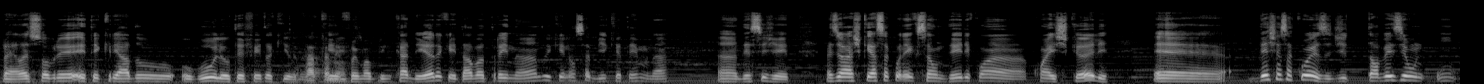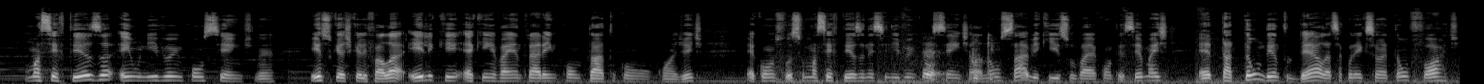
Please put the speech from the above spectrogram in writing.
para elas sobre ele ter criado o Gulho ou ter feito aquilo. Exatamente. Né? Que foi uma brincadeira que ele estava treinando e que ele não sabia que ia terminar uh, desse jeito. Mas eu acho que essa conexão dele com a, com a Scully é, deixa essa coisa de talvez um, um, uma certeza em um nível inconsciente, né? Isso que a Scully fala, ele que é quem vai entrar em contato com, com a gente, é como se fosse uma certeza nesse nível inconsciente. É, Ela não sabe que isso vai acontecer, mas é, tá tão dentro dela, essa conexão é tão forte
